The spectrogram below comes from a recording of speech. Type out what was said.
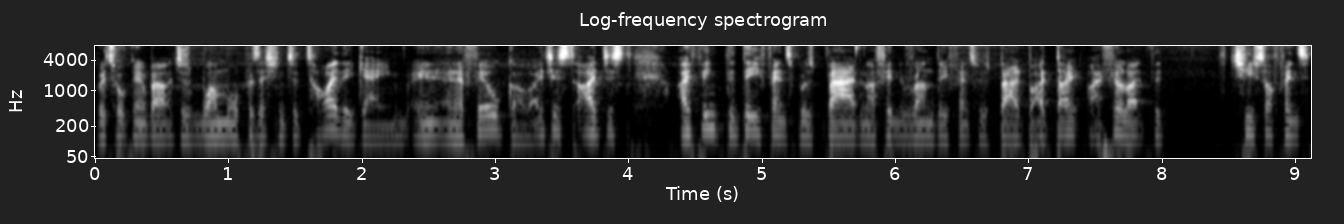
we're talking about just one more possession to tie the game in, in a field goal. I just, I just, I think the defense was bad, and I think the run defense was bad. But I don't, I feel like the Chiefs offense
